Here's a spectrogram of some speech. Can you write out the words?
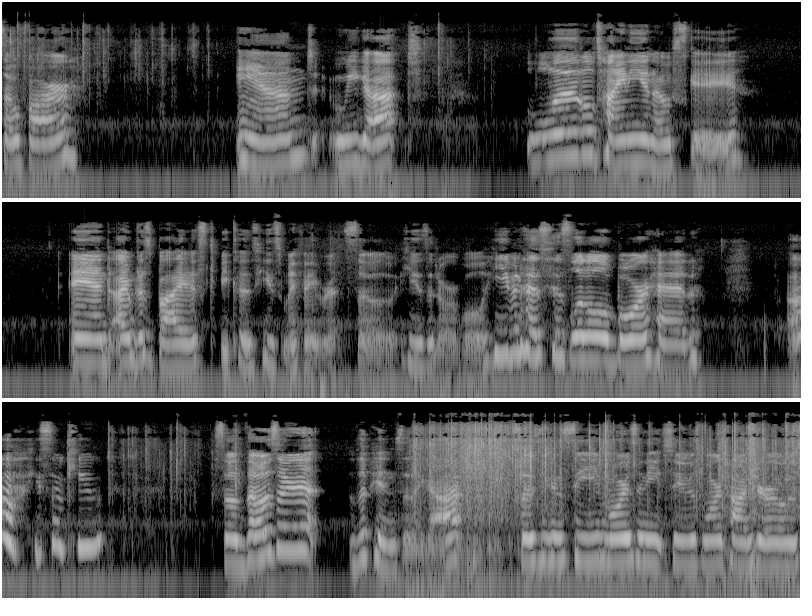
so far. And we got little tiny Inosuke and I'm just biased because he's my favorite, so he's adorable. He even has his little boar head. Oh, he's so cute. So those are the pins that I got. So as you can see, more Zenitsu's, more Tanjiro's,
